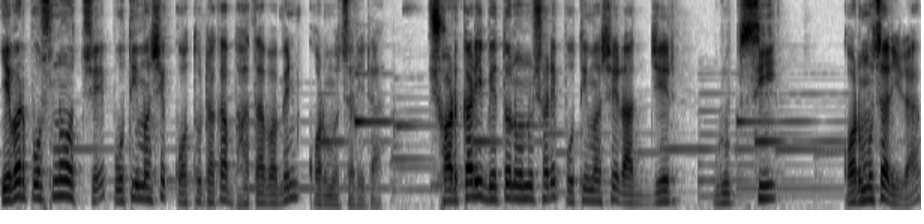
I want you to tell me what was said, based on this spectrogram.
এবার প্রশ্ন হচ্ছে, প্রতি মাসে কত টাকা ভাতা পাবেন কর্মচারীরা? সরকারি বেতন অনুসারে প্রতি মাসে রাজ্যের গ্রুপ সি কর্মচারীরা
